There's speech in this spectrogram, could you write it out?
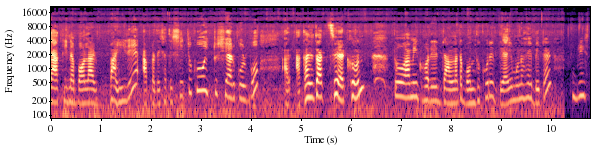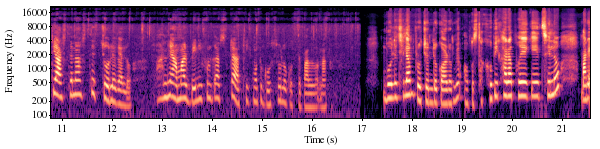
যা কিনা বলার বাইরে আপনাদের সাথে সেটুকু একটু শেয়ার করব। আর আকাশ ডাকছে এখন। তো আমি ঘরের জানলাটা বন্ধ করে দেয়াই মনে হয় বেটার বৃষ্টি আসতে না আসতে চলে গেল। মানে আমার বেলি ফুল গাছটা ঠিক মতো গোসলও করতে পারল না। বলেছিলাম, প্রচণ্ড গরমে অবস্থা খুবই খারাপ হয়ে গিয়েছিল। মানে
